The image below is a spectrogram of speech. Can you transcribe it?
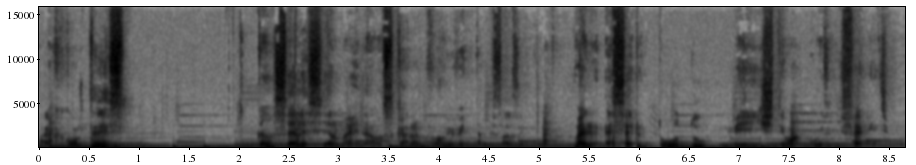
Aí o que acontece? Cancela esse ano, mas não, os caras vão inventar de fazer coisa. Velho, é sério, todo mês tem uma coisa diferente. pô.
